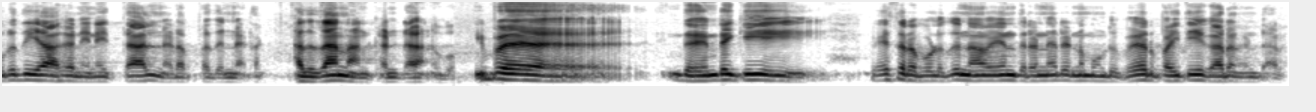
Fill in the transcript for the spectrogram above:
உறுதியாக நினைத்தால் நடப்பது நடக்கும் அதுதான் நான் கண்ட அனுபவம். இப்போ இந்த இன்றைக்கு பேசுகிற பொழுது நவேந்திரன் ரெண்டு மூன்று பேர் பைத்தியக்காரன் என்றார்.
